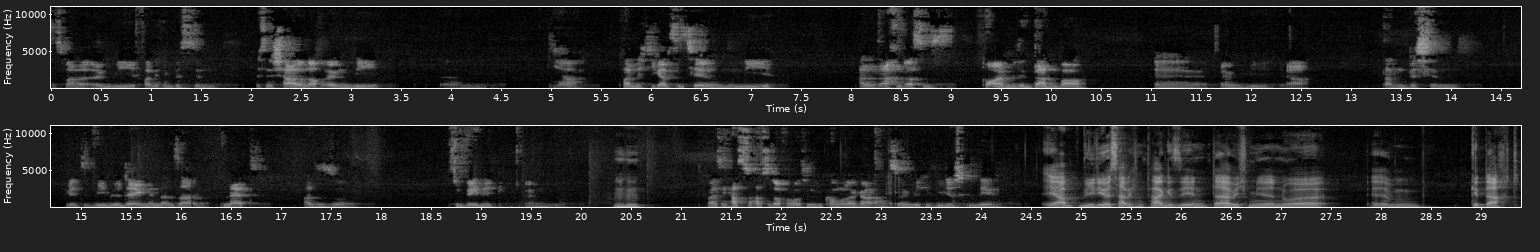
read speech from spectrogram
das war irgendwie, fand ich ein bisschen, bisschen schade und auch irgendwie, ähm, ja, fand ich die ganze Zeremonie, also dafür, dass es vor allem Lindan war, äh, irgendwie, ja, dann ein bisschen, wie, wie würde der Engländer sagen, flat, also so zu wenig irgendwie. Mhm. Ich weiß nicht, hast du, hast du davon was mitbekommen oder hast du irgendwelche Videos gesehen? Ja, Videos habe ich ein paar gesehen. Da habe ich mir nur ähm, gedacht,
